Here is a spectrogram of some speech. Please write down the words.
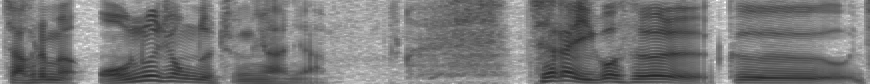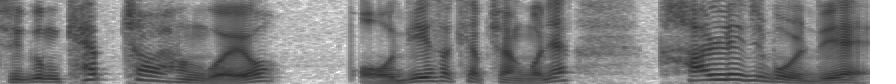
자, 그러면 어느 정도 중요하냐? 제가 이것을 그 지금 캡처한 거예요. 어디에서 캡처한 거냐? 칼리지 볼드의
